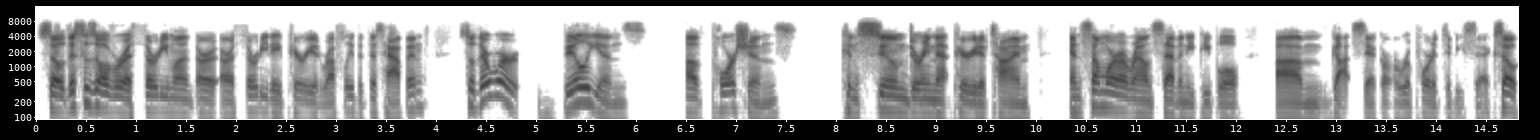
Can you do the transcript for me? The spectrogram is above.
So this is over a 30 month or, or a 30 day period roughly that this happened. So there were billions of portions consumed during that period of time, and somewhere around 70 people um, got sick or reported to be sick. So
